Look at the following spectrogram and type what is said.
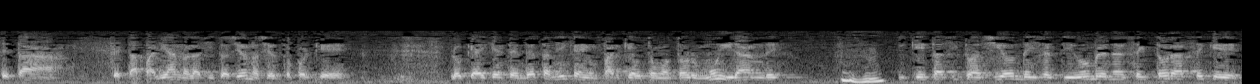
se está, se está paliando la situación, ¿no es cierto? Porque lo que hay que entender también es que hay un parque automotor muy grande uh -huh. y que esta situación de incertidumbre en el sector hace que,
